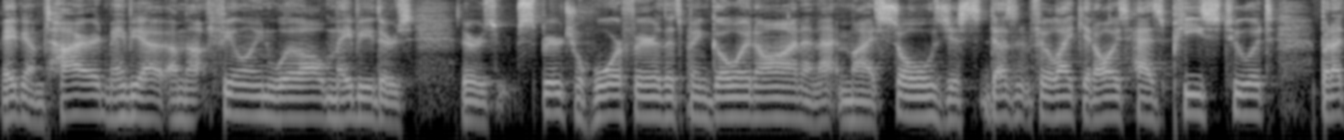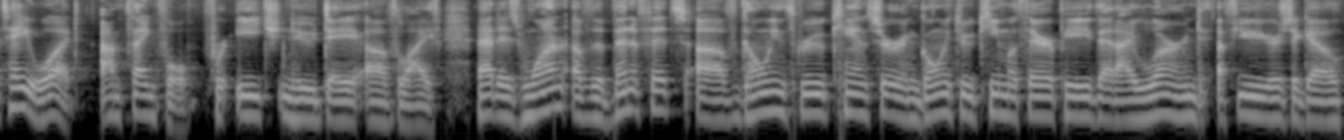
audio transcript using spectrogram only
Maybe I'm tired. Maybe I, am not feeling well. Maybe there's there's spiritual warfare that's been going on, and I, my soul just doesn't feel like it always has peace to it. But I tell you what, I'm thankful for each new day of life. That is one of the benefits of going through cancer and going through chemotherapy that I learned a few years ago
